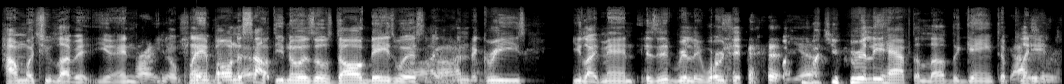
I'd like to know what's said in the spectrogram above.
how much you love it. You and right. you know, playing ball in the yeah. South, you know, is those dog days where it's uh-huh. like 100 degrees. You like, man, is it really worth it? But, yeah. but you really have to love the game to Got play it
